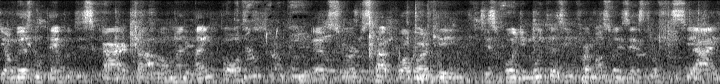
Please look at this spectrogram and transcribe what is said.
e, ao mesmo tempo, descarta aumentar impostos. É, o senhor destacou agora que dispõe de muitas informações extraoficiais,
